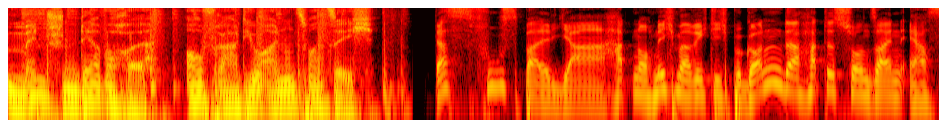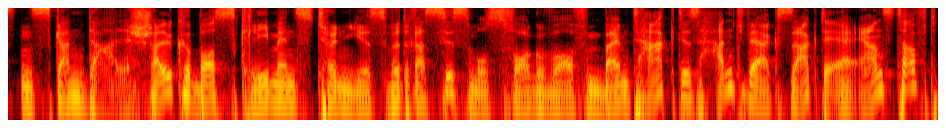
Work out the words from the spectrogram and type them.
Menschen der Woche auf Radio 21. Das Fußballjahr hat noch nicht mal richtig begonnen, da hat es schon seinen ersten Skandal. Schalke-Boss Clemens Tönnies wird Rassismus vorgeworfen. Beim Tag des Handwerks sagte er ernsthaft,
